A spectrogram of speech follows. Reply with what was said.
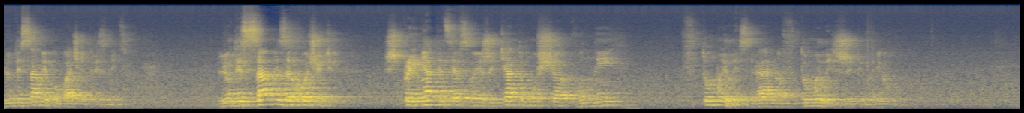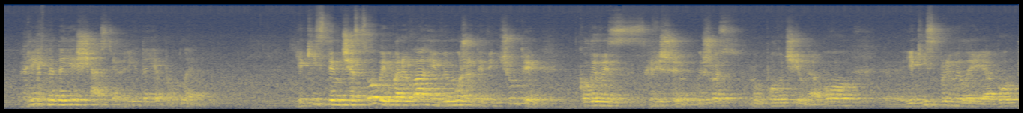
Люди самі побачать різницю. Люди самі захочуть прийняти це в своє життя, тому що вони втомились, реально втомились жити в гріху. Гріх не дає щастя, гріх дає проблеми. Якісь тимчасові переваги ви можете відчути, коли ви згрішили, ви щось ну, отримали, або е, якісь привілеї, або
